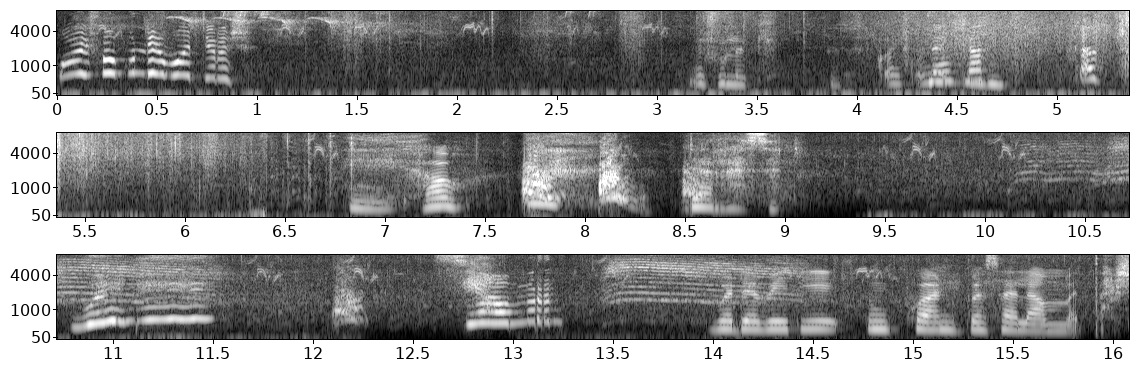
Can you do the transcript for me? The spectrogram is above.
ቆይ ሾኩ እንዳይቧጭርሽ። እሹ ይኸው ደረስን። ወይኔ ሲያምር! ወደ ቤቴ እንኳን በሰላም መጣሽ።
